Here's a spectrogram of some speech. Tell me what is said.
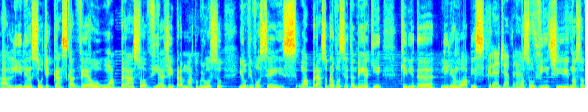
a Lilian, sou de Cascavel. Um abraço, ó, viajei para Mato Grosso e ouvi vocês. Um abraço para você também aqui, querida Lilian Lopes. Grande abraço. Nosso ouvinte, nosso,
